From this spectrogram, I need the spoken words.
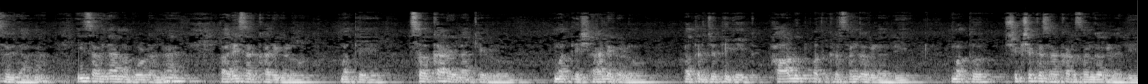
ಸಂವಿಧಾನ. ಈ ಸಂವಿಧಾನ ಬೋರ್ಡನ್ನು ಅರೆ ಸರ್ಕಾರಿಗಳು ಮತ್ತು ಸಹಕಾರ ಇಲಾಖೆಗಳು ಮತ್ತು ಶಾಲೆಗಳು ಅದರ ಜೊತೆಗೆ ಹಾಲು ಉತ್ಪಾದಕರ ಸಂಘಗಳಲ್ಲಿ ಮತ್ತು ಶಿಕ್ಷಕ ಸಹಕಾರ ಸಂಘಗಳಲ್ಲಿ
